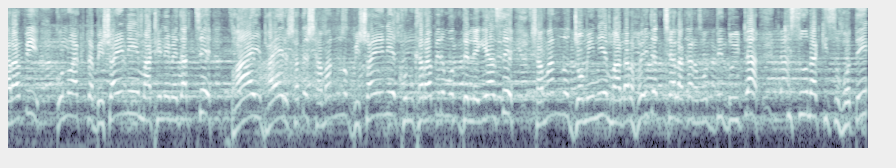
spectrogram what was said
খারাপি। কোনো একটা বিষয় নিয়ে মাঠে নেমে যাচ্ছে। ভাই, ভাইয়ের সাথে সামান্য বিষয় নিয়ে খুন খারাপের মধ্যে লেগে আছে। সামান্য জমি নিয়ে মার্ডার হয়ে যাচ্ছে এলাকার মধ্যে দুইটা। কিছু না কিছু হতেই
